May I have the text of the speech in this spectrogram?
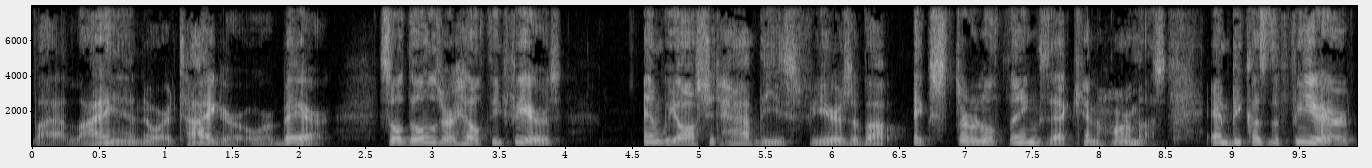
by a lion or a tiger or a bear. So those are healthy fears, and we all should have these fears about external things that can harm us. And because the fear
